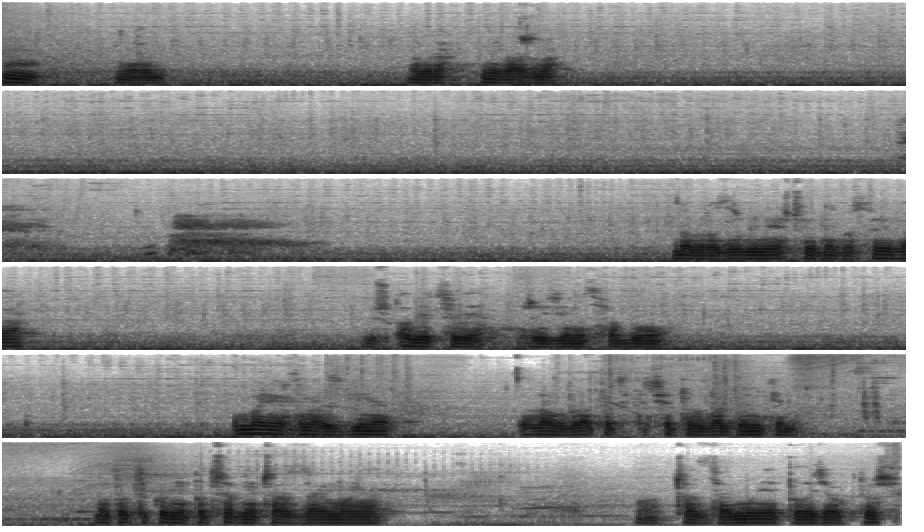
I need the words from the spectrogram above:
Hmm, nie wiem. Dobra, nieważne. Dobra, zrobimy jeszcze jednego save'a. Już obiecuję, że idziemy z fabułą. Bo nie chcę jak zginę. Znowu wracać się tym wagonikiem. Bo to tylko niepotrzebnie czas zajmuje. O, czas zajmuje, powiedział ktoś.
